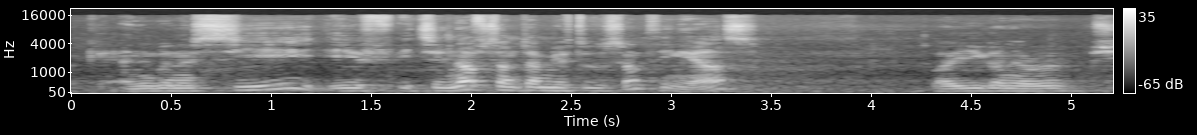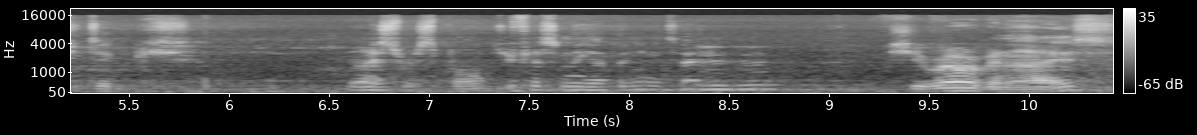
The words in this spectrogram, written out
Okay, and we're gonna see if it's enough. Sometimes you have to do something else. Or you're gonna she take nice response. Do you feel something happening inside? Mm-hmm. She reorganize,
